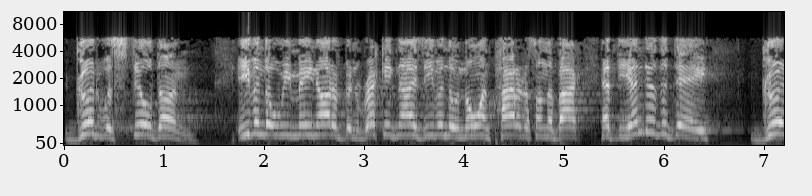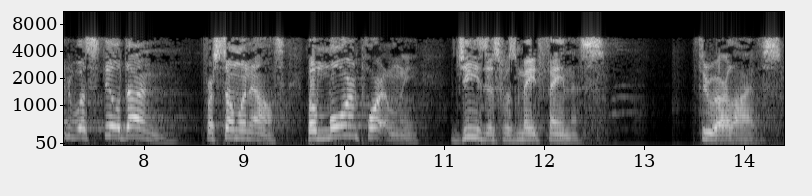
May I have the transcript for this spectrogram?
good was still done. Even though we may not have been recognized, even though no one patted us on the back, at the end of the day, good was still done for someone else. But more importantly, Jesus was made famous through our lives.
